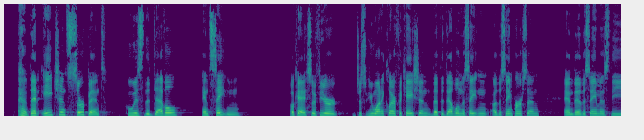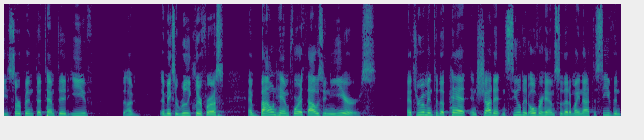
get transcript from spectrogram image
that ancient serpent who is the devil and Satan. Okay, so if you're just you want a clarification that the devil and the Satan are the same person and they're the same as the serpent that tempted Eve, uh, it makes it really clear for us. And bound him for a thousand years, and threw him into the pit and shut it and sealed it over him, so that it might not deceive the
